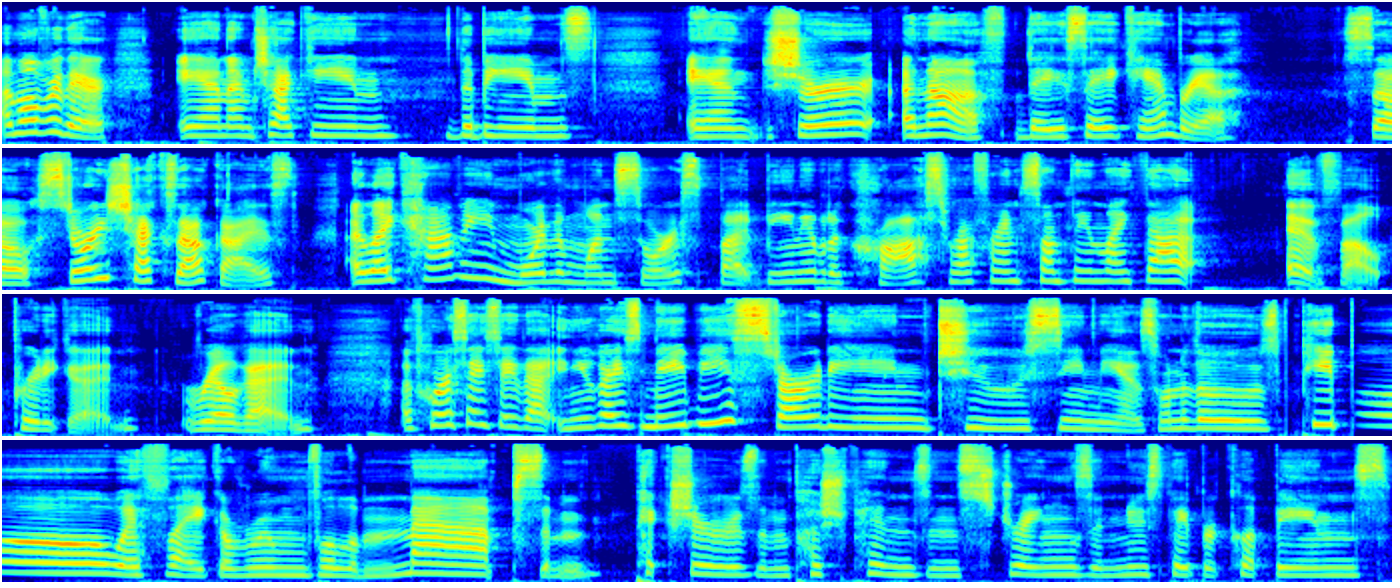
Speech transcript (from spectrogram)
I'm over there and I'm checking the beams, and sure enough, they say Cambria. So, stories checks out, guys. I like having more than one source, but being able to cross reference something like that, it felt pretty good. Real good. Of course, I say that, and you guys may be starting to see me as one of those people with like a room full of maps and pictures and pushpins and strings and newspaper clippings.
